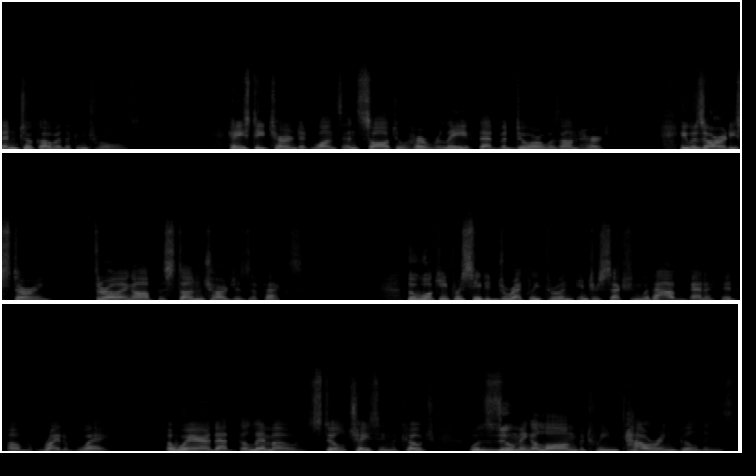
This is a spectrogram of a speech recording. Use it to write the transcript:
then took over the controls. Hasti turned at once and saw to her relief that Badure was unhurt. He was already stirring, throwing off the stun charge's effects. The Wookiee proceeded directly through an intersection without benefit of right of way, aware that the limo, still chasing the coach, was zooming along between towering buildings.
